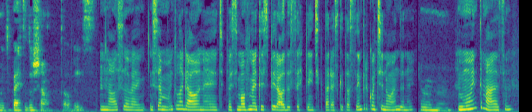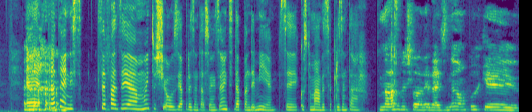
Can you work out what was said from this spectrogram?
muito perto do chão, talvez. Nossa, velho, isso é muito legal, né? Tipo, esse movimento espiral da serpente que parece que tá sempre continuando, né? Uhum. Muito massa. É, pra tênis, você fazia muitos shows e apresentações antes da pandemia? Você costumava se apresentar? Nossa, pra te falar a verdade, não, porque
